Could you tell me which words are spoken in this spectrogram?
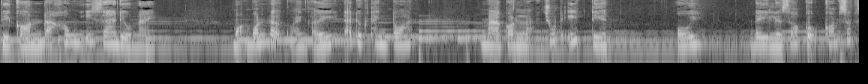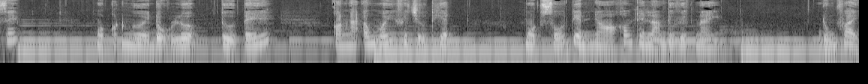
thì con đã không nghĩ ra điều này Mọi món nợ của anh ấy đã được thanh toán Mà còn lại chút ít tiền. Ôi Đây là do cậu con sắp xếp. Một con người độ lượng, tử tế. Còn ngại ông ấy phải chịu thiệt. Một số tiền nhỏ không thể làm được việc này. Đúng vậy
